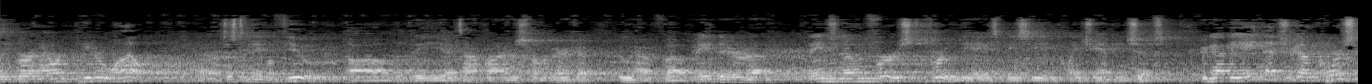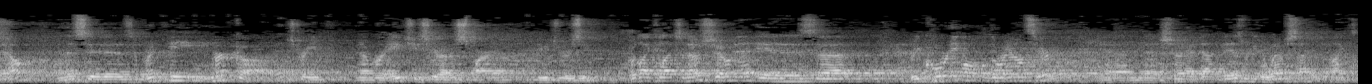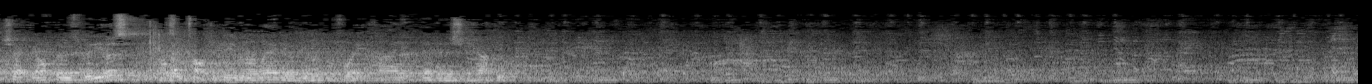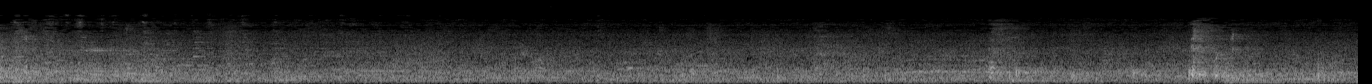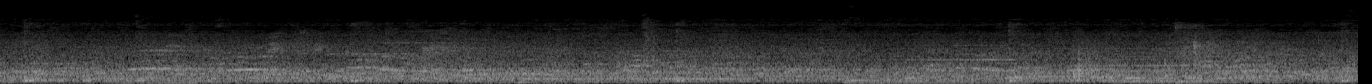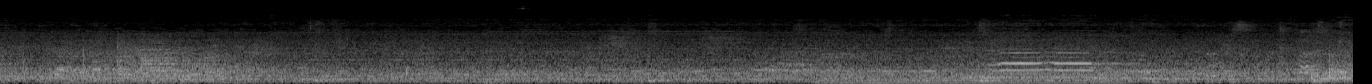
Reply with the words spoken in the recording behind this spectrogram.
Leslie Burr-Howard, and Peter Wylde, uh, just to name a few of the uh, top riders from America who have uh, made their uh, names known first through the ASPCA Maclay Championships. We've got the eighth entry on course now, and this is Brittney Mirkov, entry number eight. She's here out of Sparta, New Jersey. Would like to let you know ShowNet is uh, recording all of the rounds here. And uh, ShowNet.biz will be the website if you'd like to check out those videos. Also talk to David Orlando if you're looking for a high definition copy. Gracias.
